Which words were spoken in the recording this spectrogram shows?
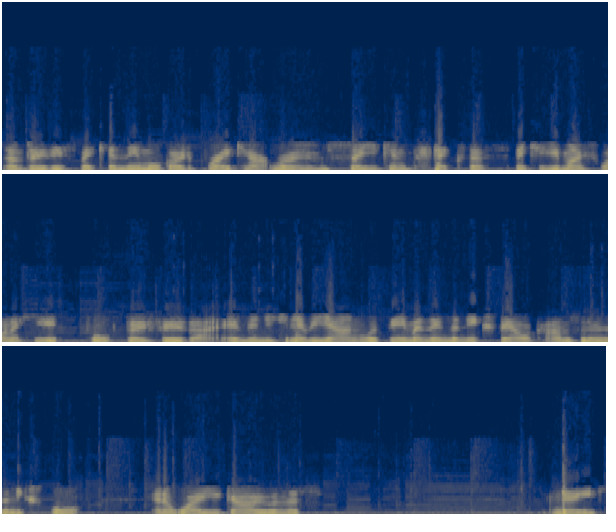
they'll do their speak, and then we'll go to breakout rooms so you can pick the speaker you most want to hear talk to further, and then you can have a yarn with them, and then the next hour comes, and then the next four, and away you go. And this, indeed,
